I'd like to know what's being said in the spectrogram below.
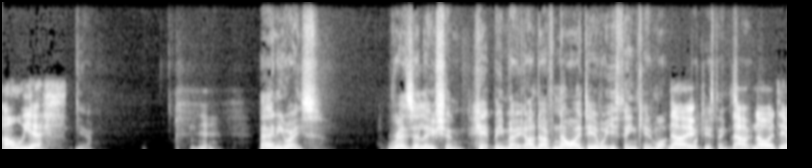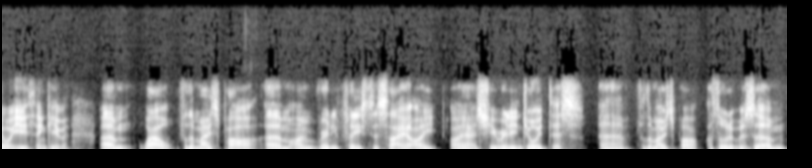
Oh, yes. Yeah. Yeah. Anyways, resolution. Hit me, mate. I have no idea what you're thinking. What, No, what do you think? No, I've no idea what you think either. Um, well, for the most part, um, I'm really pleased to say I, I actually really enjoyed this. Uh, for the most part, I thought it was um,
